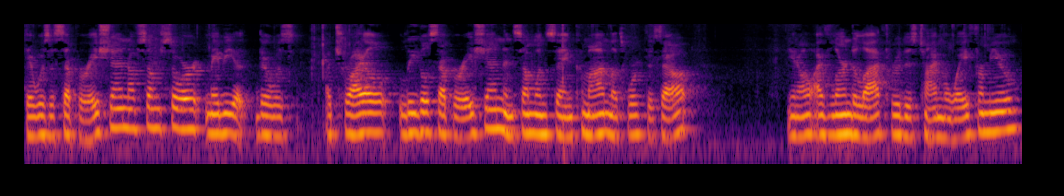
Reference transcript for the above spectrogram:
there was a separation of some sort. Maybe a, there was a trial legal separation and someone saying, come on, let's work this out. You know, I've learned a lot through this time away from you.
